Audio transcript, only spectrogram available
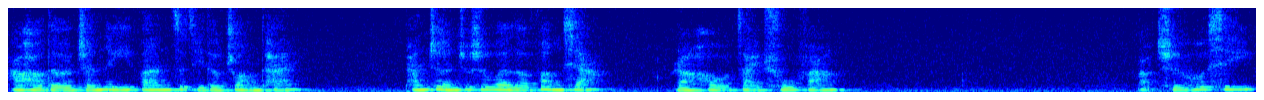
好好的整理一番自己的状态。盘整就是为了放下。然后再出发，保持呼吸。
